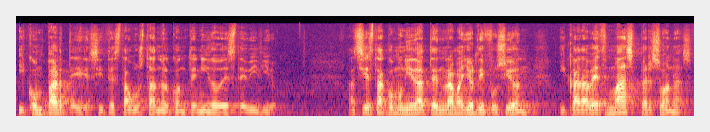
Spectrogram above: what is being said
y comparte si te está gustando el contenido de este vídeo. Así esta comunidad tendrá mayor difusión y cada vez más personas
